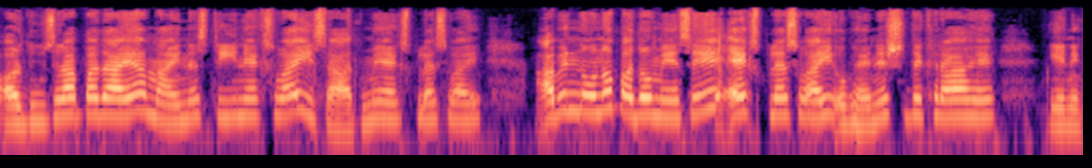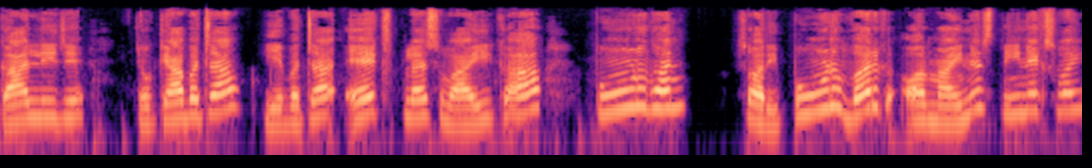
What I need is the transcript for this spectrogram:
और दूसरा पद आया माइनस तीन एक्स वाई साथ में x प्लस वाई अब इन दोनों पदों में से x प्लस वाई उभयनिष्ठ दिख रहा है। ये निकाल लीजिए। तो क्या बचा? ये बचा x प्लस वाई का पूर्ण घन सॉरी पूर्ण वर्ग और माइनस तीन एक्स वाई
